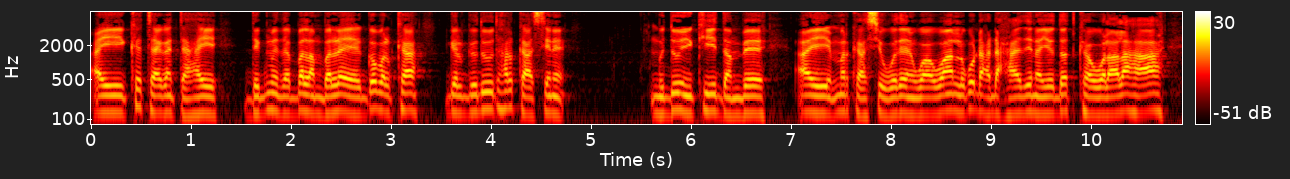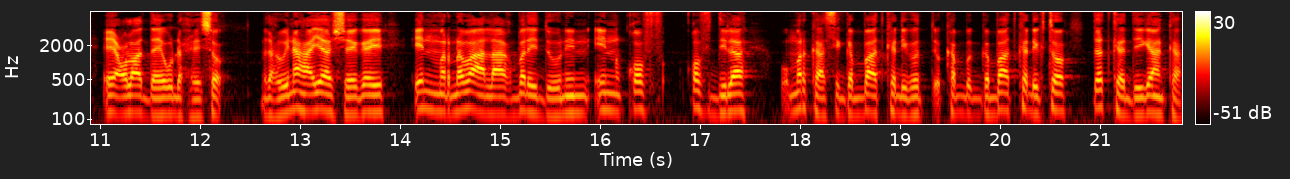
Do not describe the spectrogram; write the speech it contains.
ay ka taagan tahay degmada balanbale ee gobolka galgaduud halkaasina muddooyinkii dambe ay markaasi wadeen waawaan lagu dhexdhexaadinayo dadka walaalaha ah ee colaada ay u dhexeyso madaxweynaha ayaa sheegay in marnaba aan la aqbali doonin in qof qof dila markaasi gabaad ka dhigo gabaad ka dhigto dadka deegaanka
